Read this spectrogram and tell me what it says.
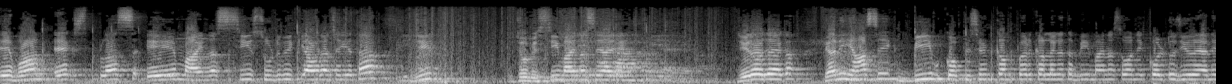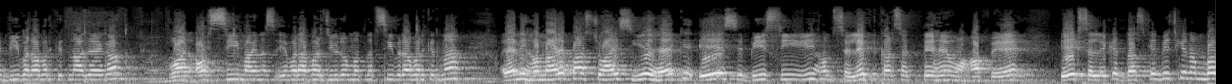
a one x plus a minus c should भी क्या होना चाहिए था? जी, जो भी c माइनस ए आएगा। ज़ीरो हो जाएगा। यानी यहाँ से एक b कोफिशिएंट कंपेयर कर लेंगे तो b minus one equal to zero यानी b बराबर कितना आ जाएगा? वन और c माइनस ए बराबर ज़ीरो मतलब c बराबर कितना? यानी हमारे पास चॉइस ये है कि a से b c हम सेलेक्ट कर सकते हैं वहाँ पे एक से लेकर दस के बीच के नंबर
